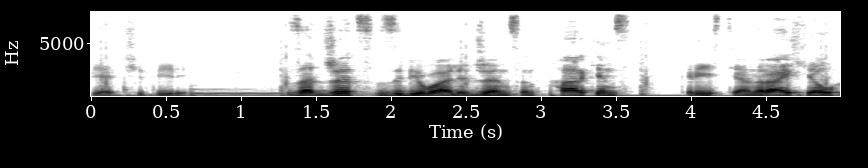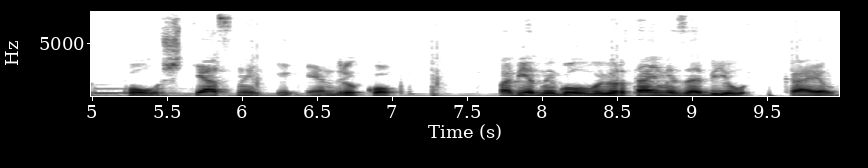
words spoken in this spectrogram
5-4. За Джетс забивали Дженсен Харкинс, Кристиан Райхел, Пол Штясный и Эндрю Коп. Победный гол в овертайме забил Кайл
